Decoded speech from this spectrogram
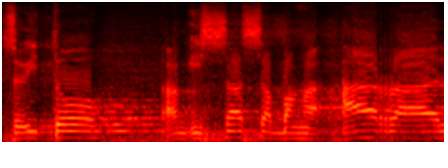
So ito ang isa sa mga aral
